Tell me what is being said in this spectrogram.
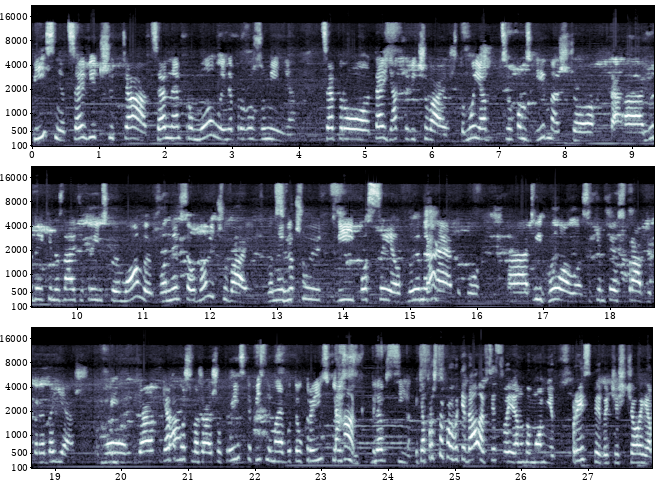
пісня це відчуття, це не про мову і не про розуміння. Це про те, як ти відчуваєш. Тому я цілком згідна, що а, люди, які не знають української мови, вони все одно відчувають. Вони Абсолютно. відчують твій посил, твою енергетику, а, твій голос, яким ти справді передаєш. Тому я, я Так. також вважаю, що українська пісня має бути українською Так. для всіх. Я просто повикидала всі свої англомовні приспіви, чи що я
